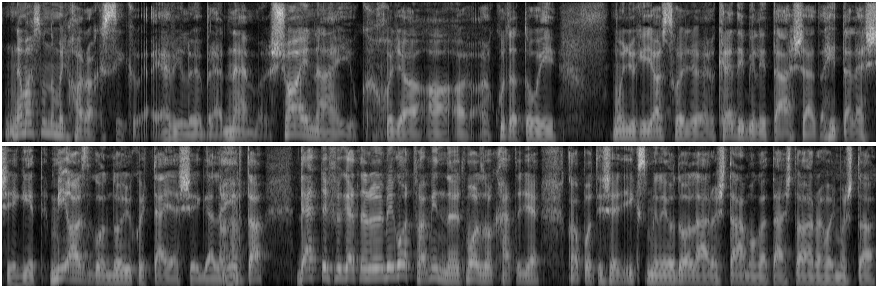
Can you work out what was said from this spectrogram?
nem azt mondom, hogy haragszik evilőbre, nem. Sajnáljuk, hogy a, a, a kutatói mondjuk így azt, hogy kredibilitását, a hitelességét mi azt gondoljuk, hogy teljességgel leírta, Aha. de ettől függetlenül még ott van, mindenütt mozog, hát ugye kapott is egy x millió dolláros támogatást arra, hogy most a,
